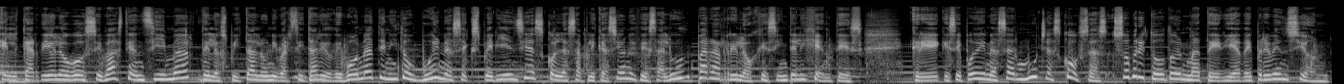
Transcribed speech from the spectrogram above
El cardiólogo Sebastian Zimmer del Hospital Universitario de Bonn ha tenido buenas experiencias con las aplicaciones de salud para relojes inteligentes. Cree que se pueden hacer muchas cosas, sobre todo en materia de prevención.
